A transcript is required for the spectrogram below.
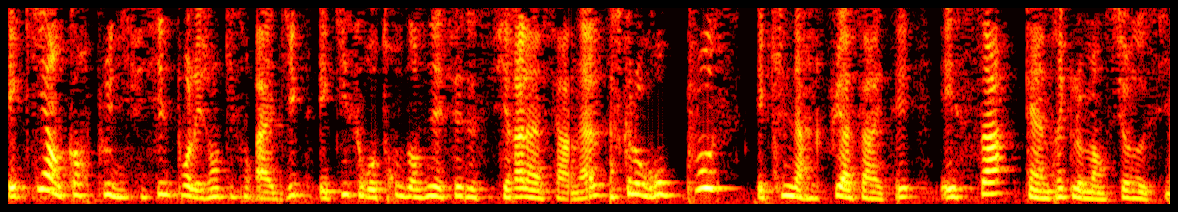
et qui est encore plus difficile pour les gens qui sont addicts et qui se retrouvent dans une espèce de spirale infernale parce que le groupe pousse et qu'il n'arrive plus à s'arrêter. Et ça, Kendrick le mentionne aussi.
